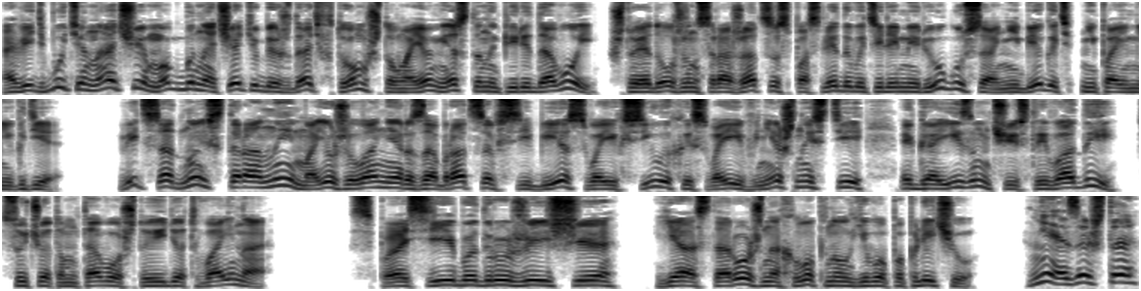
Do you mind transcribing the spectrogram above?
А ведь будь иначе, мог бы начать убеждать в том, что мое место на передовой, что я должен сражаться с последователями Рюгуса, а не бегать не пойми где. Ведь с одной стороны, мое желание разобраться в себе, своих силах и своей внешности – эгоизм чистой воды, с учетом того, что идет война. «Спасибо, дружище!» Я осторожно хлопнул его по плечу. «Не за что.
